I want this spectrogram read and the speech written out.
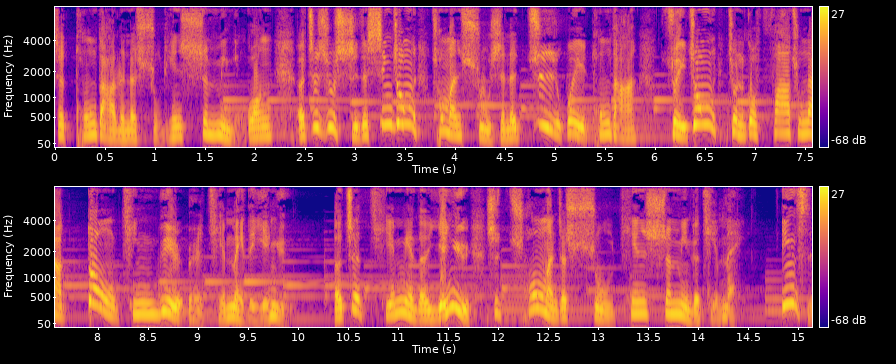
这通达人的属天生命眼光，而这就使得心中充满属神的智慧通达，嘴中就能够发出那动听悦耳甜美的言语，而这甜美的言语是充满着属天生命的甜美，因此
